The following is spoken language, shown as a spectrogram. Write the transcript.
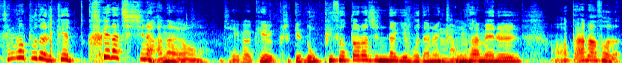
생각보다 이렇게 크게 다치지는 않아요. 저희가 그렇게, 높이서 떨어진다기보다는 경사면을 어, 따라서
